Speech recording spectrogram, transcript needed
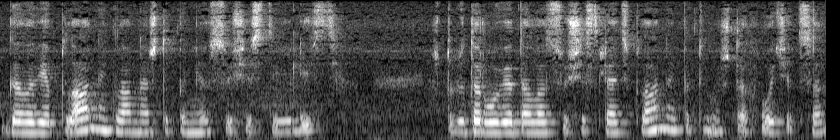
в голове планы. Главное, чтобы они осуществились. Чтобы здоровье дало осуществлять планы, потому что хочется,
